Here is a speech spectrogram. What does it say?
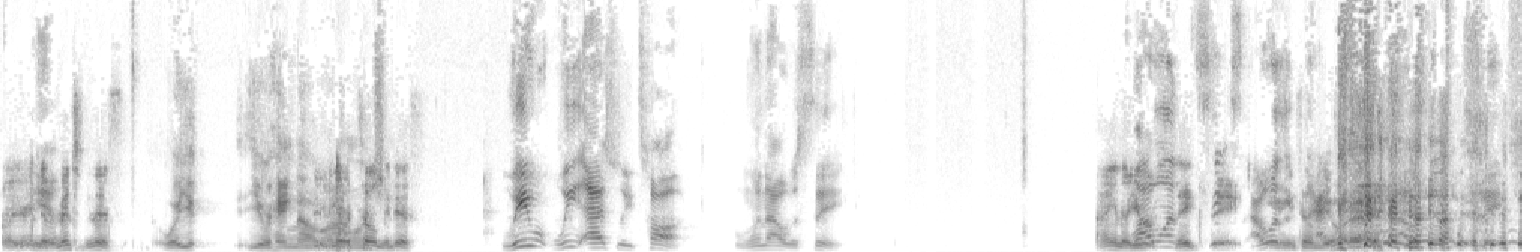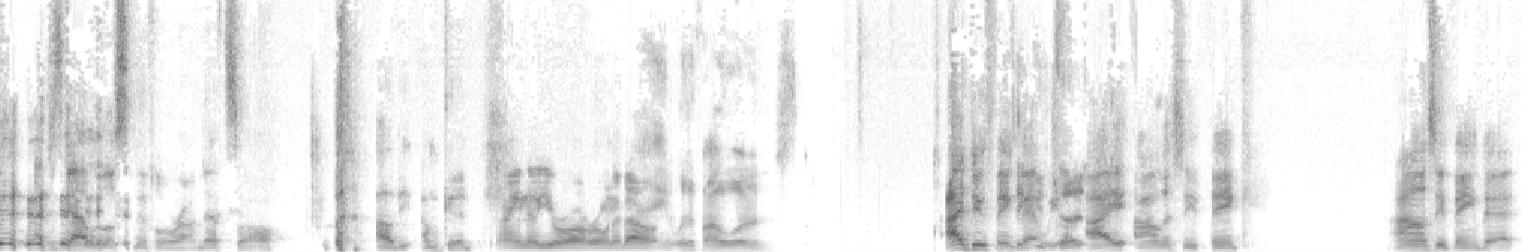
Bro, you ain't Yeah. never mentioned this. Or you you were hanging out You around? never weren't told me this. We we actually talked when I was sick. I didn't know you Well, I were sick. sick. sick. I wasn't didn't tell me all sick. I just got a little sniffle around. That's all. I'll be. I'm good. I didn't know you were all rolling it out. Hey, what if I was? I do think, think that we. could? I honestly think. I honestly think that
